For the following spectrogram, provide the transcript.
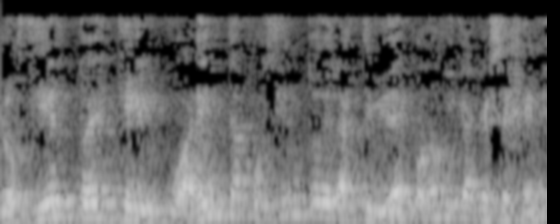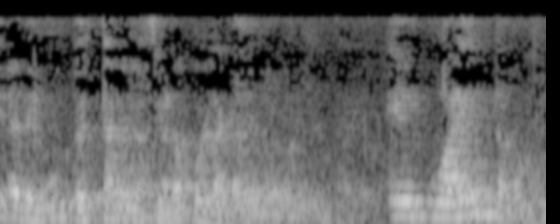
lo cierto es que el 40% de la actividad económica que se genera en el mundo está relacionada con la cadena agroalimentaria. El 40%.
